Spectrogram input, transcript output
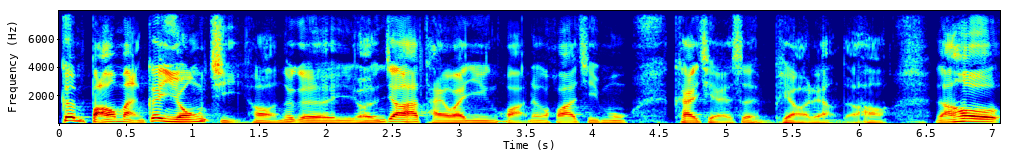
更饱满、更拥挤哈。那个有人叫它台湾樱花，那个花旗木开起来是很漂亮的哈。然后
